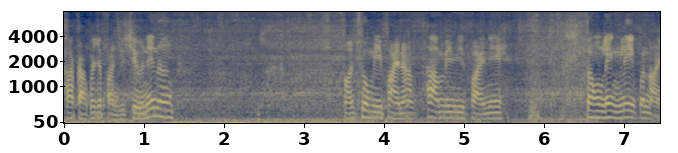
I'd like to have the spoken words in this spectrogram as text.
ขากลับก็จะปั่นชิวๆนิดนึง ตอนช่วงมีไฟนะครับ ถ้าไม่มีไฟนี่ต้องเร่งรีบกันหน่อย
